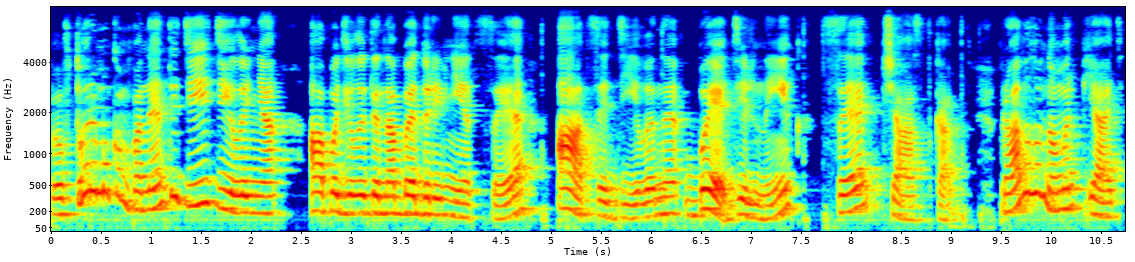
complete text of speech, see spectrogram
Повторимо компоненти дії ділення. А поділити на Б дорівнює С, А це ділене, Б дільник, С частка. Правило номер 5.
